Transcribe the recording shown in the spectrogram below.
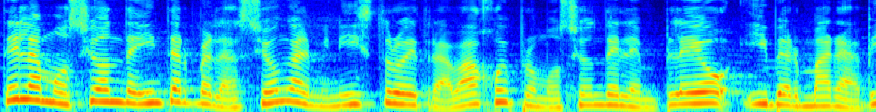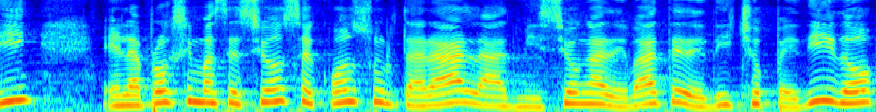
de la moción de interpelación al ministro de Trabajo y Promoción del Empleo, Iber Maraví. En la próxima sesión se consultará la admisión a debate de dicho pedido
